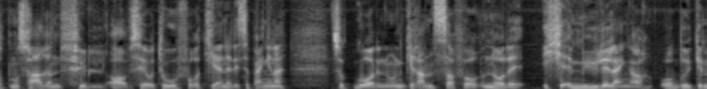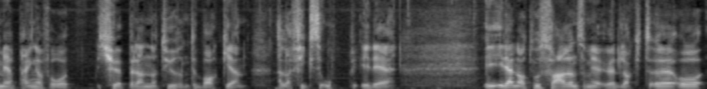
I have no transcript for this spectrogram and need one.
atmosfæren full av CO2 for å tjene disse pengene, så går det noen grenser for når det ikke er mulig lenger å bruke mer penger for å kjøpe den naturen tilbake igjen, eller fikse opp i det i den atmosfæren som vi har ødelagt. Eh, og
